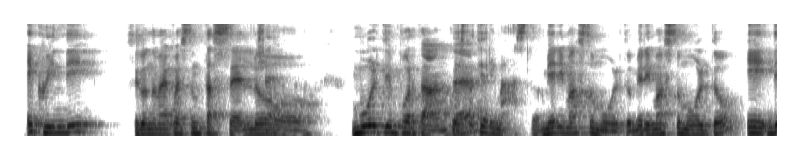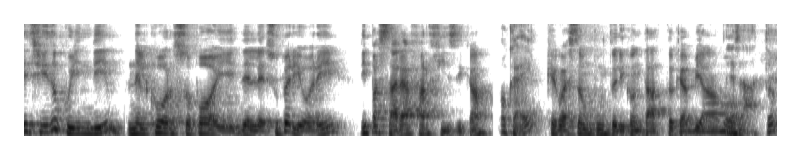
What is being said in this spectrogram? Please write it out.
e quindi, secondo me, questo è un tassello Certo. Molto importante. Questo ti è rimasto. Mi è rimasto molto, mi è rimasto molto e decido quindi nel corso poi delle superiori di passare a far fisica, Ok, che questo è un punto di contatto che abbiamo. esatto.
